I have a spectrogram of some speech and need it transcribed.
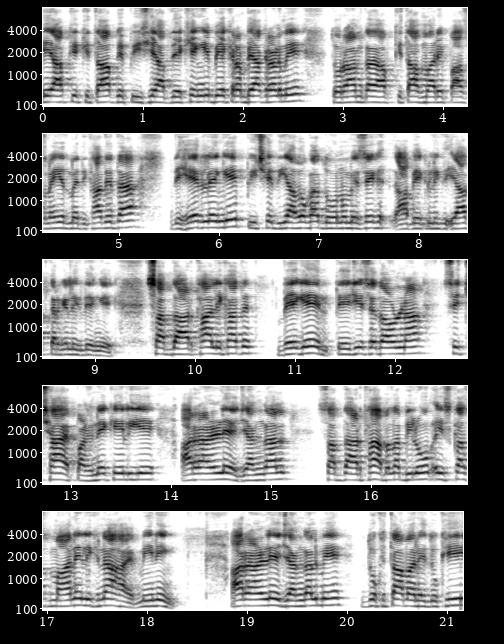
ये आपकी किताब के पीछे आप देखेंगे व्याकरण व्याकरण में। तो राम का आप किताब हमारे पास नहीं है तो मैं दिखा देता। देर लेंगे, पीछे दिया होगा, दोनों में से आप एक याद करके लिख देंगे। शब्दार्था लिखत, बेगेन, तेज़ी से दौड़ना, शिक्षा है के लिए अरण्य जंगल शब्दार्था मतलब विलोम, इसका माने लिखना है मीनिंग अरण्य जंगल में दुखता माने दुखी,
